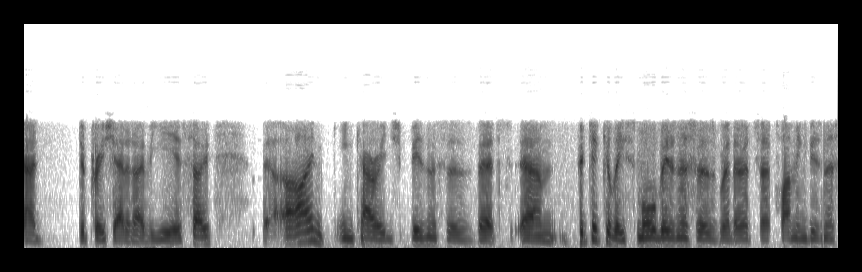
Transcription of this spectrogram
uh, depreciated over years. So I encourage businesses that, um, particularly small businesses, whether it's a plumbing business,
